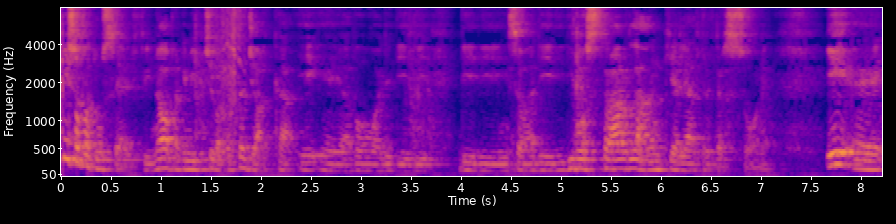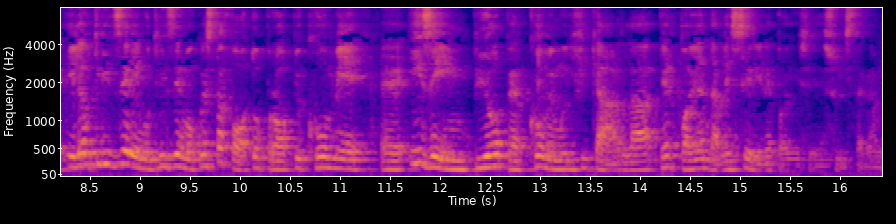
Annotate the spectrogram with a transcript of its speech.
Mi sono fatto un selfie, no? Perché mi piaceva questa giacca e, e avevo voglia di, di, di, insomma, di dimostrarla anche alle altre persone e, eh, e, la utilizzeremo, utilizzeremo questa foto proprio come eh, esempio per come modificarla per poi andarla a inserire poi su Instagram.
